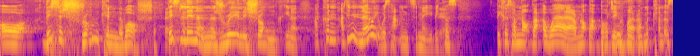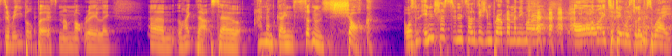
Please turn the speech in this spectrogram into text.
or this has shrunk in the wash. This linen has really shrunk, you know. I couldn't, I didn't know it was happening to me because, because I'm not that aware. I'm not that body aware. I'm a kind of cerebral person. I'm not really um, like that. So I remember going sudden shock. I wasn't interested in the television program anymore. all I wanted to do was lose weight.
